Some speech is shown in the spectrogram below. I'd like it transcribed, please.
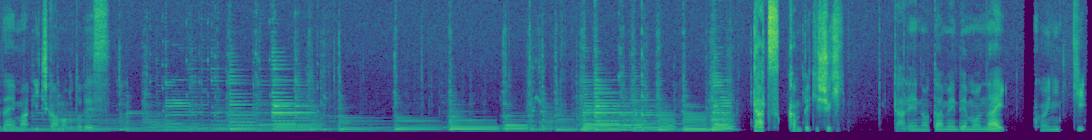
ただいま市川誠です。脱完璧主義。誰のためでもない声日記。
